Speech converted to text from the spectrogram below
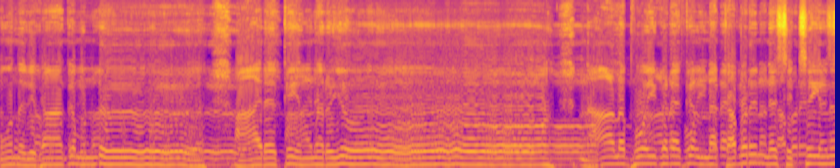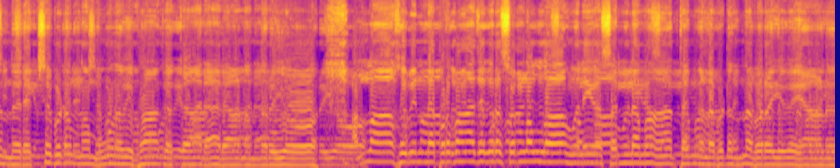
മൂന്ന് വിഭാഗമുണ്ട്. ആരൊക്കെ എന്നറിയോ? നാളെ പോയി കിടക്കുന്ന കബറിന്റെ ശിക്ഷയിൽ നിന്ന് രക്ഷപ്പെടുന്ന മൂന്ന് വിഭാഗക്കാരാരാണെന്നറിയോ? അള്ളാഹുവിന്റെ പ്രവാചകർ തങ്ങൾ അവിടുന്ന് പറയുകയാണ്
